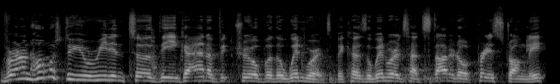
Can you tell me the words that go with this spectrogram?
Vernon, how much do you read into the Guyana victory over the Windwards? Because the Windwards had started out pretty strongly,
